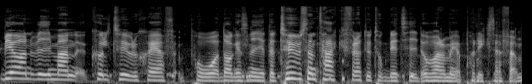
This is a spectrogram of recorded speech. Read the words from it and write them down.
Björn Wiman, kulturchef på Dagens Nyheter. Tusen tack för att du tog dig tid att vara med på Rix FM.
